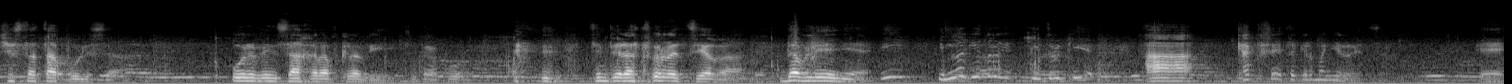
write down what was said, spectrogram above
Частота пульса, уровень сахара в крови, Температура. температура тела, давление и и многие другие, и другие. А как все это гармонируется? Э,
